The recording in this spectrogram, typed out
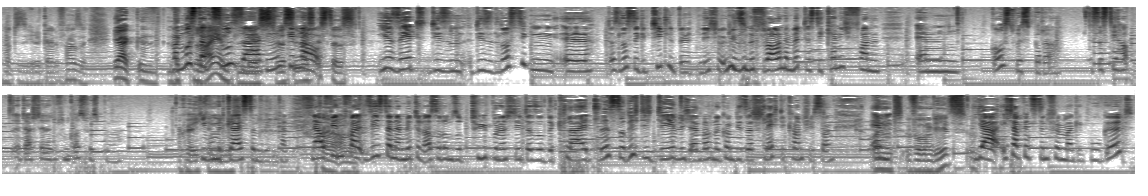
da hatte sie ihre geile Phase. Ja, man muss dazu sagen, List, was, genau. was ist das? Ihr seht diesen, diesen lustigen, äh, das lustige Titelbild nicht, wo irgendwie so eine Frau in der Mitte ist. Die kenne ich von ähm, Ghost Whisperer. Das ist die Hauptdarstellerin von Ghost Whisperer. Okay, die, wo mit Geistern reden kann. Na, auf jeden Ahnung. Fall, sie ist dann in der Mitte und außerdem so Typ und dann steht da so The Clyde List, so richtig dämlich, einfach nur kommt dieser schlechte Country-Song. Ähm, und worum geht's? Ja, ich habe jetzt den Film mal gegoogelt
